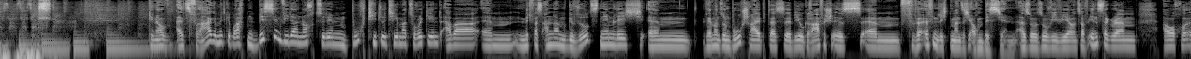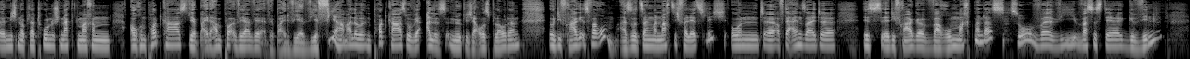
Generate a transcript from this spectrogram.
Genau, als Frage mitgebracht, ein bisschen wieder noch zu dem Buchtitelthema zurückgehend, aber ähm, mit was anderem gewürzt, nämlich ähm, wenn man so ein Buch schreibt, das äh, biografisch ist, ähm, veröffentlicht man sich auch ein bisschen. Also so wie wir uns auf Instagram auch äh, nicht nur platonisch nackt machen, auch im Podcast. Wir beide haben, wir, wir, wir beide, wir, wir vier haben alle einen Podcast, wo wir alles Mögliche ausplaudern. Und die Frage ist, warum? Also sozusagen, man macht sich verletzlich und äh, auf der einen Seite ist äh, die Frage, warum warum macht man das so? Wie, was ist der Gewinn?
